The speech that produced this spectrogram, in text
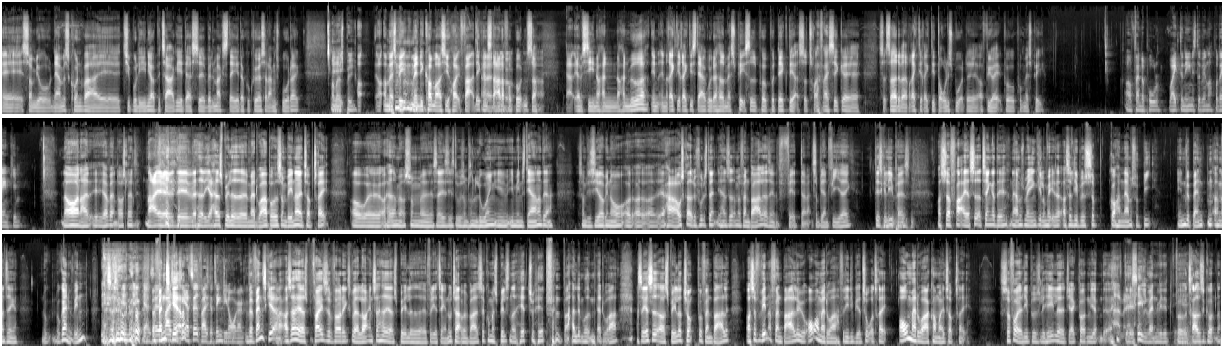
øh, som jo nærmest kun var øh, Cipollini og Petaghi i deres øh, velmagtsdage, der kunne køre så lange spurter, ikke? Og Mads P. Øh, og, og Mads P, men det kommer også i høj fart, ikke? Han starter fra bunden, så jeg vil sige, når han, når han møder en, en rigtig, rigtig stærk rytter, havde Mads P. siddet på, på dæk der, så tror jeg faktisk ikke, øh, så, så havde det været en rigtig, rigtig dårlig spurt øh, at fyre af på, på Mads P. Og Van der Poel var ikke den eneste vinder på dagen, Kim. Nå, nej, jeg vandt også lidt. Nej, øh, det, hvad hedder det, jeg havde spillet Madouar både som vinder i top 3, og, og havde ham også, som jeg sagde sidste uge, som sådan en luring i, i mine stjerner der som de siger op i Norge, og, og, og jeg har afskrevet det fuldstændig. Han sidder med Van Barle og tænker, fedt, der, så bliver han fire, ikke? Det skal lige passe. Og så fra, at jeg sidder og tænker det, nærmest med en kilometer, og så lige pludselig, så går han nærmest forbi, inde ved banden, og man tænker, nu, nu kan han jo vinde. Altså, nu, nu, hvad fanden faktisk, sker der? Jeg sad faktisk og tænkte din overgang. Hvad fanden sker ja. der? Og så havde jeg faktisk, for at det ikke skulle være løgn, så havde jeg spillet, øh, fordi jeg tænker, nu tager vi bare, så kunne man spille sådan noget head-to-head Van Barle mod Madouar. Og så jeg sidder og spiller tungt på Van Barle, og så vinder Van Barle jo over Madouar, fordi de bliver 2 og 3, og Madouar kommer i top 3 så får jeg lige pludselig hele jackpotten hjem der. Ja, det er altså, helt vanvittigt det... på 30 sekunder.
